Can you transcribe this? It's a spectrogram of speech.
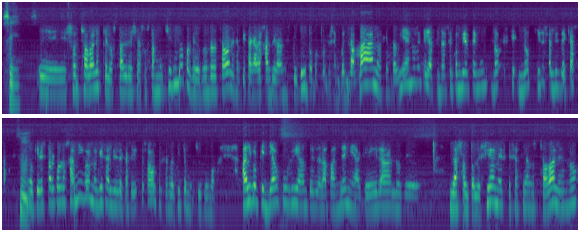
Sí. Eh, son chavales que los padres se asustan muchísimo porque de pronto los chavales empiezan a dejar de ir al instituto pues porque se encuentran mal, no se sienten bien, no sé qué, y al final se convierte en un, no, es que no quiere salir de casa, Mm. no quiere estar con los amigos, no quiere salir de casa, y esto es algo que se repite muchísimo. Algo que ya ocurría antes de la pandemia, que era lo de las autolesiones que se hacían los chavales, ¿no?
